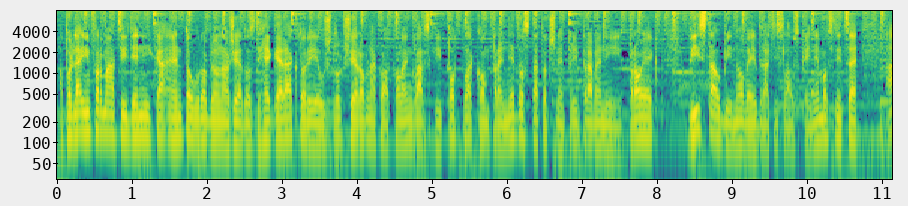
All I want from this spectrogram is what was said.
a podľa informácií denníka N to urobil na žiadosť Hegera, ktorý je už dlhšie rovnako ako Lengvarský pod tlakom pre nedostatočne pripravený projekt výstavby novej bratislavskej nemocnice a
